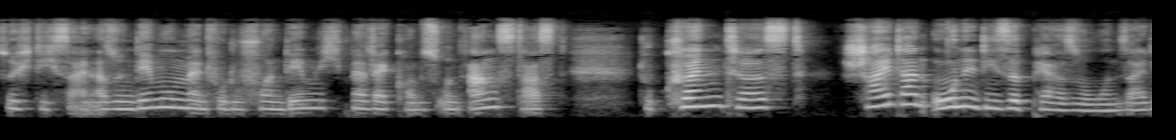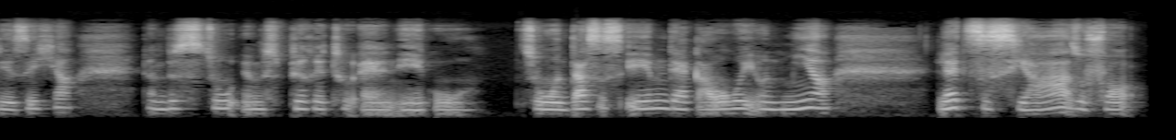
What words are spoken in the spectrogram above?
süchtig sein. Also in dem Moment, wo du von dem nicht mehr wegkommst und Angst hast, du könntest scheitern ohne diese Person, sei dir sicher, dann bist du im spirituellen Ego. So, und das ist eben der Gauri und mir letztes Jahr, also vor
